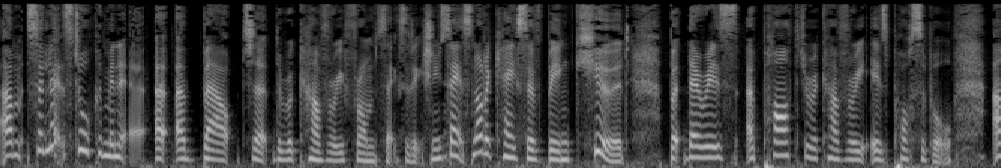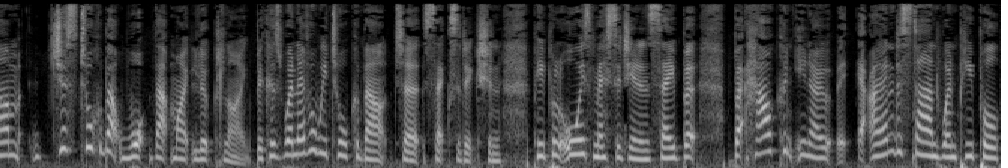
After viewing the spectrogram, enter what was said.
Um, so let's talk a minute uh, about uh, the recovery from sex addiction. You say it's not a case of being cured, but there is a path to recovery is possible. Um, just talk about what that might look like, because whenever we talk about uh, sex addiction, people always message in and say, "But, but how can you know?" I understand when people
